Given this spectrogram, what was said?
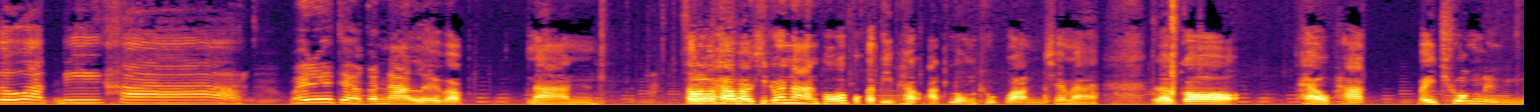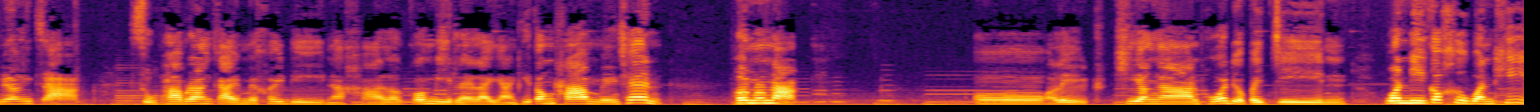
สวัสดีค่ะ ไม่ได้เจอกันนานเลยแบบนานสำหรับแพลวแพลวคิดว่านานเพราะว่าปกติแพลวอัดลงทุกวันใช่ไหมแล้วก็แพลวพักไปช่วงหนึ่งเนื่องจากสุขภาพร่างกายไม่ค่อยดีนะคะ แล้วก็มีหลาย ๆ อย่างที่ต้องทำอย่างเช่น เพิ่มน้ำหนักเอออะไรเคลียร์งาน เพราะว่าเดี๋ยวไปจีน วันนี้ก็คือวันที่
